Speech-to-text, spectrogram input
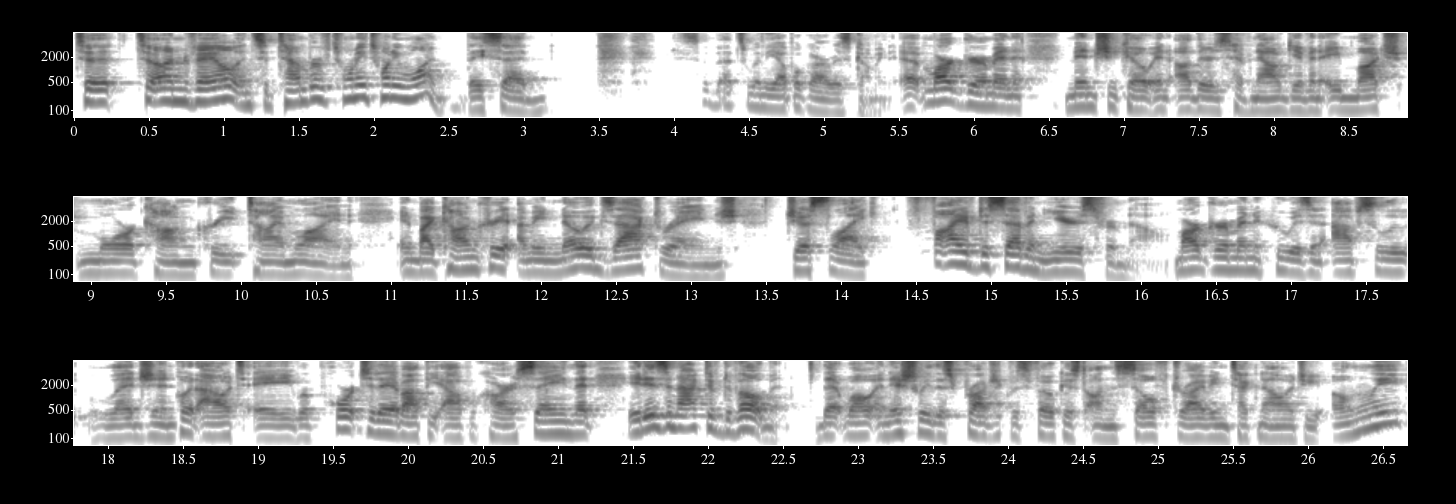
to to unveil in September of 2021. They said so that's when the Apple Car was coming. Uh, Mark Gurman, Ming-Chi Kuo, and others have now given a much more concrete timeline. And by concrete, I mean no exact range, just like five to seven years from now. Mark Gurman, who is an absolute legend, put out a report today about the Apple Car saying that it is an active development, that while initially this project was focused on self-driving technology only,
